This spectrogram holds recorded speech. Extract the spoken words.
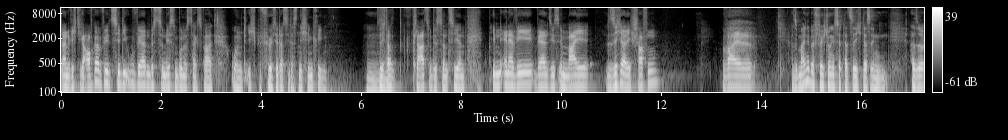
eine wichtige Aufgabe für die CDU werden bis zur nächsten Bundestagswahl und ich befürchte, dass sie das nicht hinkriegen, mhm. sich da klar zu distanzieren. In NRW werden sie es im Mai sicherlich schaffen, weil also meine Befürchtung ist ja tatsächlich, dass in also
